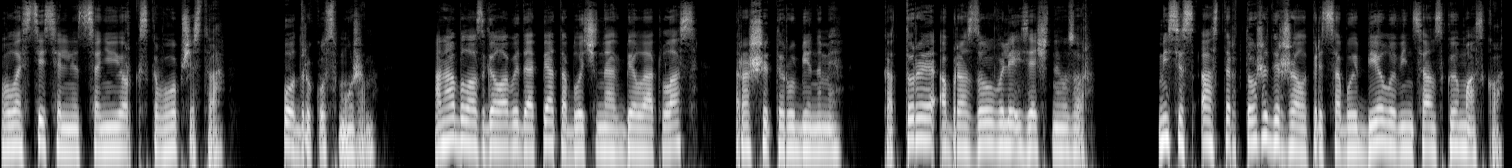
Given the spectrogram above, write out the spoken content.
властительница нью-йоркского общества, под руку с мужем. Она была с головы до пят облачена в белый атлас, расшитый рубинами, которые образовывали изящный узор. Миссис Астер тоже держала перед собой белую венецианскую маску.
